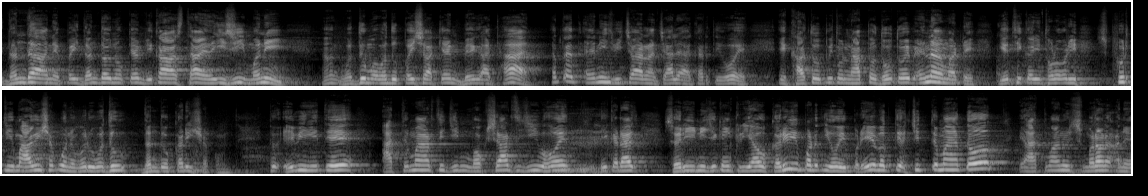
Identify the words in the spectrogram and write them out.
ધંધા અને પછી ધંધાનો કેમ વિકાસ થાય ઇઝી મની વધુમાં વધુ પૈસા કેમ ભેગા થાય, સતત એની જ વિચારણા ચાલ્યા કરતી હોય. એ ખાતો પીતો, નાતો ધોતો હોય એના માટે, જેથી કરી થોડો ઘણી સ્ફૂર્તિમાં આવી શકું ને વધુ વધુ ધંધો કરી શકું. તો એવી રીતે આત્માર્થી જીવ, મોક્ષાર્થી જીવ હોય, એ કદાચ શરીરની જે કંઈ ક્રિયાઓ કરવી પડતી હોય, પણ એ વખતે ચિત્તમાં તો એ આત્માનું સ્મરણ અને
